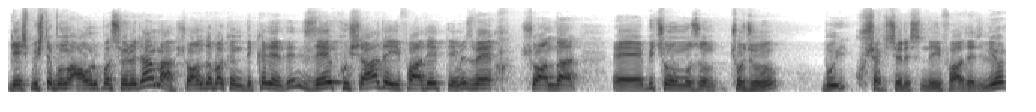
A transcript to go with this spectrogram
Geçmişte bunu Avrupa söyledi ama şu anda bakın dikkat edin Z kuşağı da ifade ettiğimiz ve şu anda e, birçoğumuzun çocuğu bu kuşak içerisinde ifade ediliyor.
